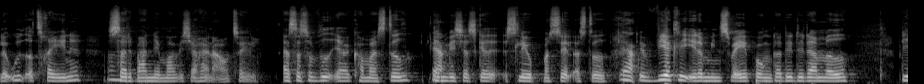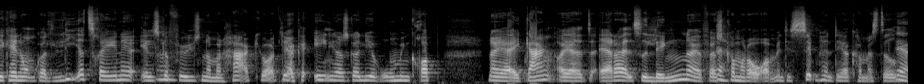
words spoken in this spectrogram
eller ud og træne, mm. så er det bare nemmere, hvis jeg har en aftale. Altså så ved jeg, at jeg kommer afsted, ja. End hvis jeg skal slæbe mig selv afsted. Ja. Det er virkelig et af mine svage punkter, det er det der med, fordi jeg kan enormt godt lide at træne, jeg elsker mm. følelsen, når man har gjort det, ja. jeg kan egentlig også godt lide at bruge min krop, når jeg er i gang, og jeg er der altid længe, når jeg først ja. kommer derover, men det er simpelthen det at komme afsted. Ja.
